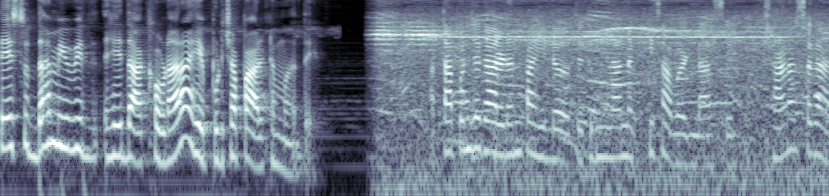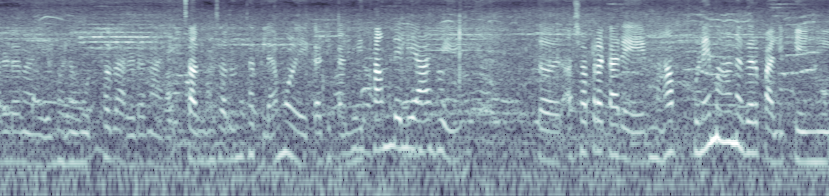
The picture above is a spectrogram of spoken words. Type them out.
ते सुद्धा मी वि हे दाखवणार आहे पुढच्या पार्टमध्ये आता आपण जे गार्डन पाहिलं ते तुम्हाला नक्कीच आवडलं असेल. छान असं गार्डन आहे भलं मोठं गार्डन आहे. चालून चालून थकल्यामुळे एका ठिकाणी मी थांबलेली आहे. तर अशा प्रकारे महा पुणे महानगरपालिकेने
